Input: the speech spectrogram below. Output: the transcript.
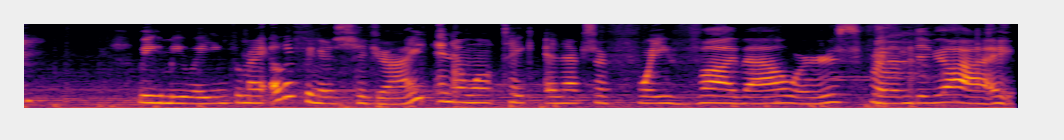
we can be waiting for my other fingers to dry, and it won't take an extra 45 hours for them to dry.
